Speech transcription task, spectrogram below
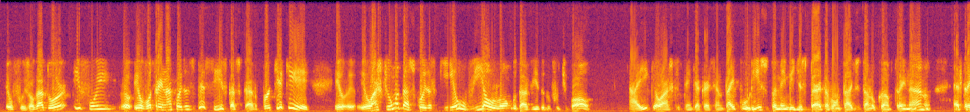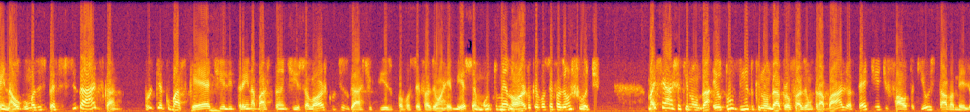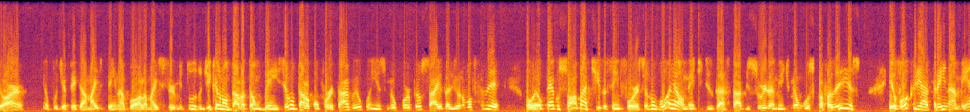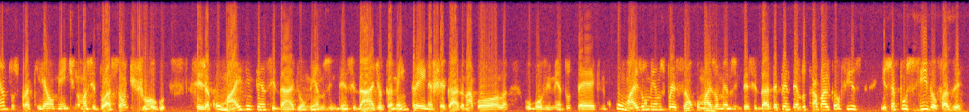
eu fui jogador e fui. Eu, eu vou treinar coisas específicas, cara. Por que que. Eu- eu acho que uma das coisas que eu vi ao longo da vida do futebol, aí que eu acho que tem que acrescentar, e por isso também me desperta a vontade de estar no campo treinando, é treinar algumas especificidades, cara. Por que, o basquete ele treina bastante isso? É lógico que o desgaste físico para você fazer um arremesso é muito menor do que você fazer um chute. Mas você acha que não dá? Eu duvido que não dá para eu fazer um trabalho, até dia de falta que eu estava melhor, eu podia pegar mais bem na bola, mais firme e tudo. Dia que eu não estava tão bem, se eu não estava confortável, eu conheço meu corpo, eu saio dali, eu não vou fazer. Ou eu pego só a batida sem força, eu não vou realmente desgastar absurdamente meu músculo para fazer isso. Eu vou criar treinamentos para que realmente numa situação de jogo, seja com mais intensidade ou menos intensidade, eu também treine a chegada na bola, o movimento técnico, com mais ou menos pressão, com mais ou menos intensidade, dependendo do trabalho que eu fiz. Isso é possível fazer.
